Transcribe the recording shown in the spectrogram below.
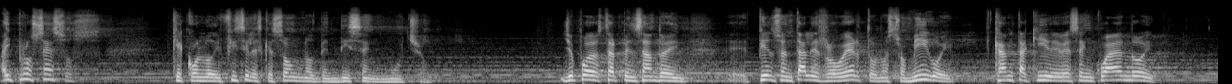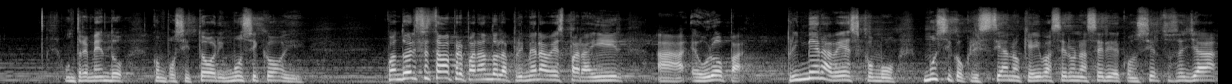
Hay procesos que con lo difíciles que son nos bendicen mucho. Yo puedo estar pensando en, eh, pienso en Tales Roberto, nuestro amigo, y canta aquí de vez en cuando y un tremendo compositor y músico. Y cuando él se estaba preparando la primera vez para ir a Europa, primera vez como músico cristiano que iba a hacer una serie de conciertos allá,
